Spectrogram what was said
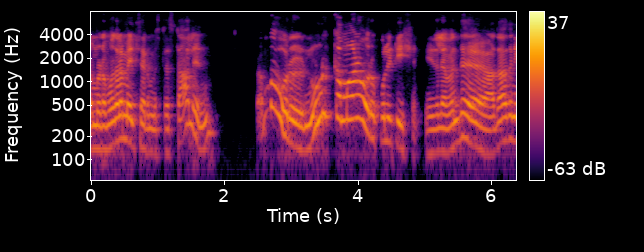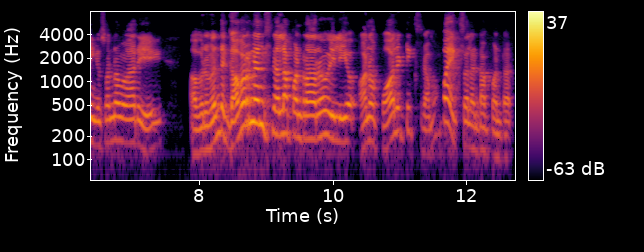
நம்மளோட முதலமைச்சர் மிஸ்டர் ஸ்டாலின் ரொம்ப ஒரு நுணுக்கமான ஒரு பொலிட்டீஷியன் இதுல வந்து அதாவது நீங்க சொன்ன மாதிரி அவர் வந்து கவர்னன்ஸ் நல்லா பண்றாரோ இல்லையோ ஆனா பாலிடிக்ஸ் ரொம்ப எக்ஸலண்டா பண்றார்.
